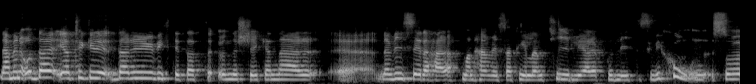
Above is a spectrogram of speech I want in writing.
Nej, men, och där, jag tycker där är det viktigt att understryka när, eh, när vi ser det här att man hänvisar till en tydligare politisk vision så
